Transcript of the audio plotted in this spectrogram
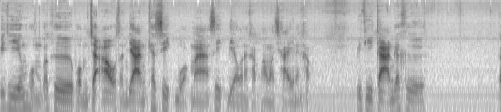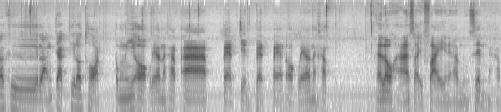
วิธีของผมก็คือผมจะเอาสัญญาณแค่ซีกบวกมาซีกเดียวนะครับ เอามาใช้นะครับ วิธีการก็คือ ก็คือหลังจากที่เราถอดตรงนี้ออกแล้วนะครับ R 8 7 8 8 ออกแล้วนะครับ แล้วเราหาสายไฟนะครับหนึ่งเส้นนะครับ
